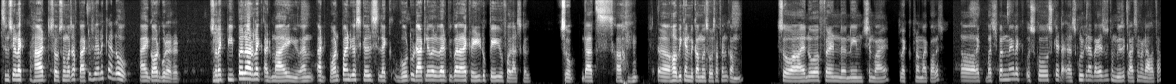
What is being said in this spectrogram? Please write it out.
since you like had so so much of practice, you are like oh I got good at it. So like people are like admiring you, and at one point your skills like go to that level where people are like ready to pay you for that skill. So that's how uh, hobby can become a source of income. So I know a friend uh, named Chinmay, like from my college. Uh, like बचपन में like उसको उसके स्कूल के टाइम पे उसको म्यूजिक क्लास में डाला था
